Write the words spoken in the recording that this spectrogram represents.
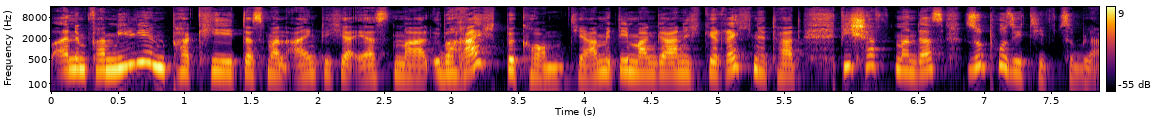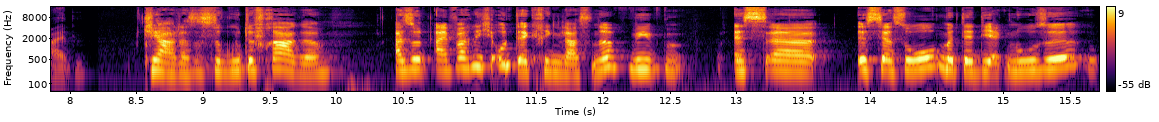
einem Familienpaket, das man eigentlich ja erstmal überreicht bekommt, ja, mit dem man gar nicht gerechnet hat. Wie schafft man das, so positiv zu bleiben? Tja, das ist eine gute Frage. Also einfach nicht unterkriegen lassen, ne? Wie, es äh, ist ja so mit der Diagnose,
